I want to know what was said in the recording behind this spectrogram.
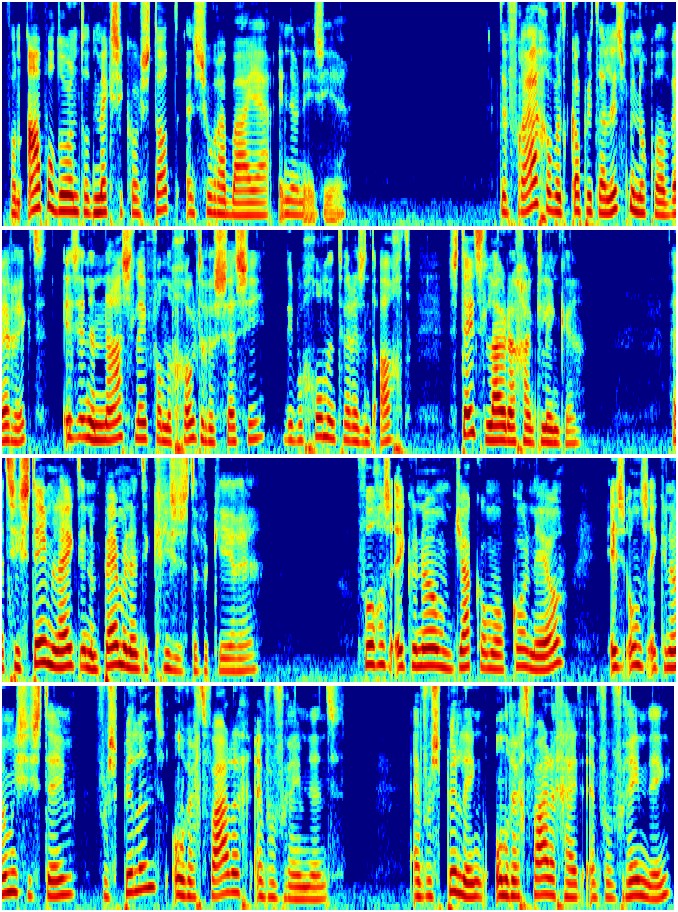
van Apeldoorn tot Mexico-stad en Surabaya, Indonesië. De vraag of het kapitalisme nog wel werkt, is in de nasleep van de grote recessie, die begon in 2008, steeds luider gaan klinken. Het systeem lijkt in een permanente crisis te verkeren. Volgens econoom Giacomo Corneo is ons economisch systeem verspillend, onrechtvaardig en vervreemdend. En verspilling, onrechtvaardigheid en vervreemding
